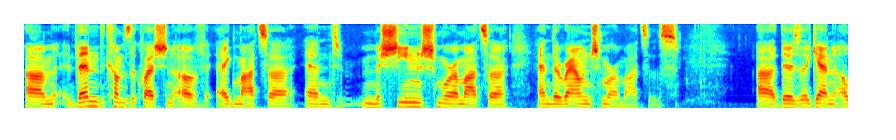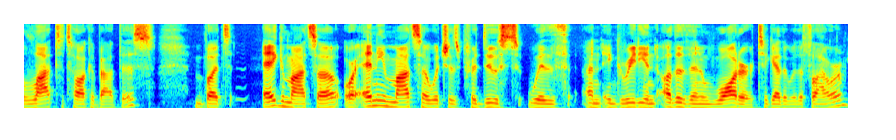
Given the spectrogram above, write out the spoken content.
um, then comes the question of egg matzah and machine shmura matzah and the round shmura matzahs. Uh, there's again a lot to talk about this, but egg matzah or any matzah which is produced with an ingredient other than water together with the flour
